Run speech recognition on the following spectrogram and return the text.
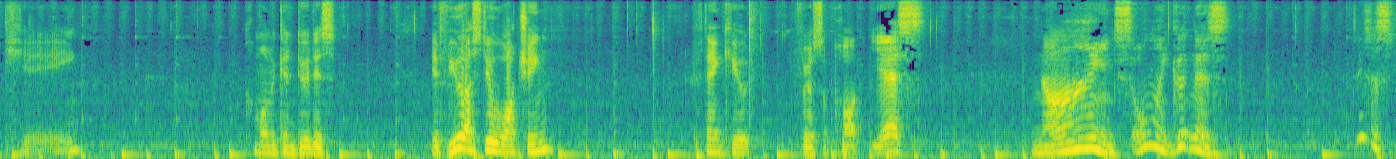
Okay. Come on, we can do this. If you are still watching, thank you for your support. Yes. Nice. Oh my goodness. This is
